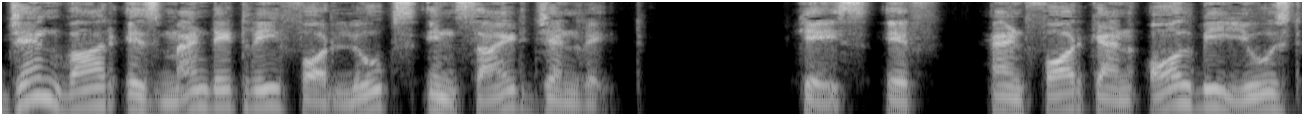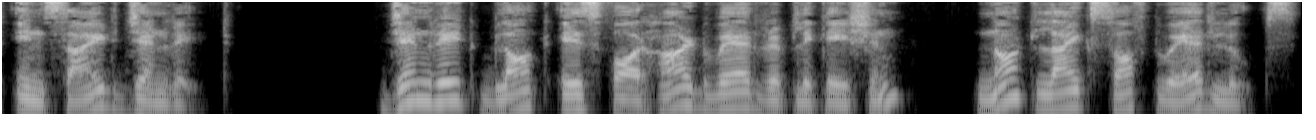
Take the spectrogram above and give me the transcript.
Genvar is mandatory for loops inside generate case, if, and for can all be used inside generate. Generate block is for hardware replication, not like software loops.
